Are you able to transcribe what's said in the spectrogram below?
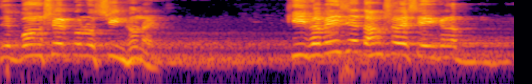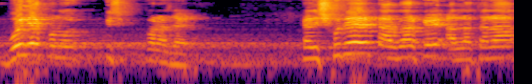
যে বংশের কোনো চিহ্ন নাই। কিভাবেই যে ধ্বংস হয়েছে এইগুলো বলে কোনো কিছু করা যায় না। কাজে সুদের কারবারকে আল্লাহ তালা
